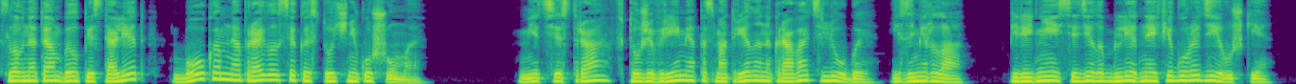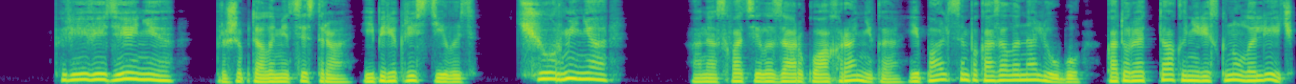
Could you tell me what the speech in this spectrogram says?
словно там был пистолет, боком направился к источнику шума. Медсестра в то же время посмотрела на кровать Любы и замерла. Перед ней сидела бледная фигура девушки. «Привидение!» – прошептала медсестра и перекрестилась. «Чур меня!» Она схватила за руку охранника и пальцем показала на Любу, которая так и не рискнула лечь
